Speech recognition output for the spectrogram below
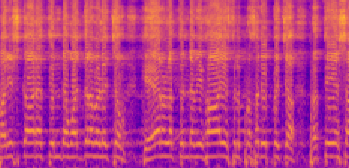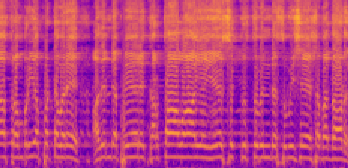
പരിഷ്കാരത്തിന്റെ വജ്രവെളിച്ചം കേരളത്തിന്റെ വിഹായസിൽ പ്രസരിപ്പിച്ച പ്രത്യയശാസ്ത്രം പ്രിയപ്പെട്ടവരെ അതിന്റെ പേര് കർത്താവായ യേശു ക്രിസ്തുവിന്റെ സുവിശേഷമെന്നാണ്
